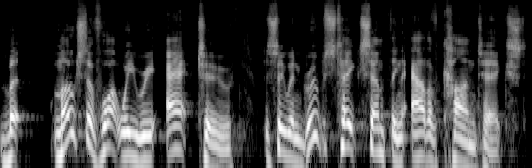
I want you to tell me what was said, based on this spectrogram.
But most of what we react to, see, when groups take something out of context,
